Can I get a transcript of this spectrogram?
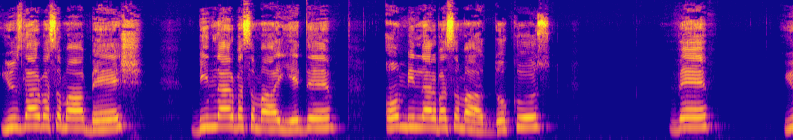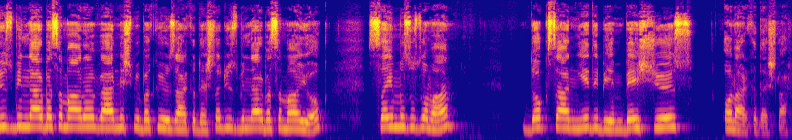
Yüzler basamağı 5. Binler basamağı 7. On binler basamağı 9. Ve yüz binler basamağını vermiş mi bakıyoruz arkadaşlar. Yüz binler basamağı yok. Sayımız o zaman 97.510 arkadaşlar.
